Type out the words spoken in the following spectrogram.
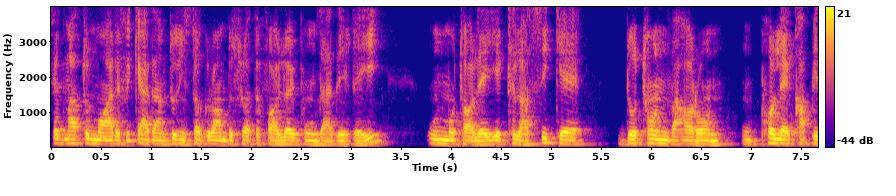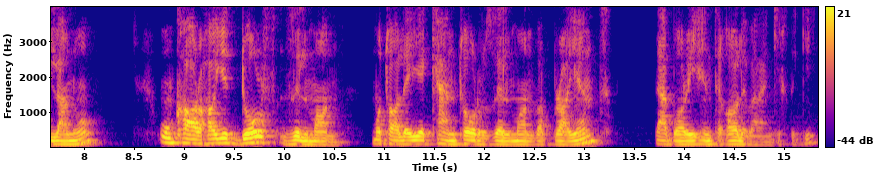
خدمتتون معرفی کردم تو اینستاگرام به صورت فایل های 15 دقیقه ای اون مطالعه کلاسیک دوتون و آرون اون پل کاپیلانو اون کارهای دولف زلمان مطالعه کنتور زلمان و براینت درباره انتقال برانگیختگی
